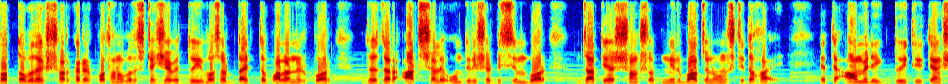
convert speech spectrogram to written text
তত্ত্বাবধায়ক সরকারের প্রধান উপদেষ্টা হিসেবে দুই বছর দায়িত্ব পালনের পর দু হাজার আট সালে উনত্রিশে ডিসেম্বর জাতীয় সংসদ নির্বাচন অনুষ্ঠিত হয়। এতে আওয়ামী লীগ দুই তৃতীয়াংশ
